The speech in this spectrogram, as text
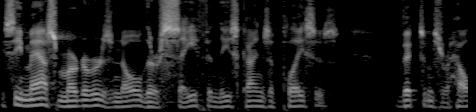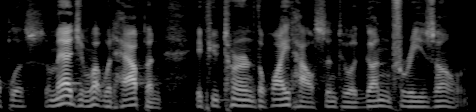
You see, mass murderers know they're safe in these kinds of places. Victims are helpless. Imagine what would happen if you turned the White House into a gun free zone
